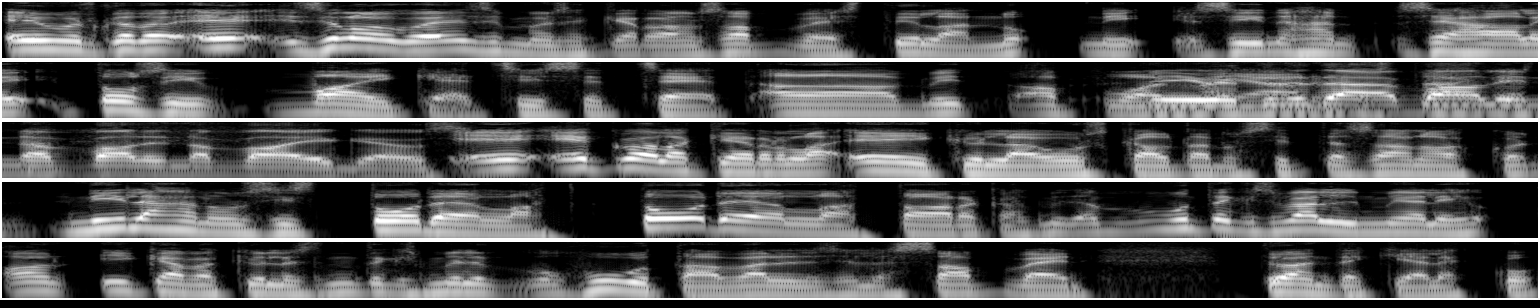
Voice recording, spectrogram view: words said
Ei, mutta kato, e, silloin kun ensimmäisen kerran on Subways tilannut, niin siinähän sehän oli tosi vaikeet. Siis että se, että aa, mit, apua. Niin, että tämä valinnan, valinnan vaikeus. E- ekoilla kerralla ei kyllä uskaltanut sitten sanoa, kun niillähän on siis todella, todella tarkat. Mun tekisi välillä mieli, on ikävä kyllä, mun tekisi mieli huutaa välillä sille Subwayn työntekijälle, kun,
